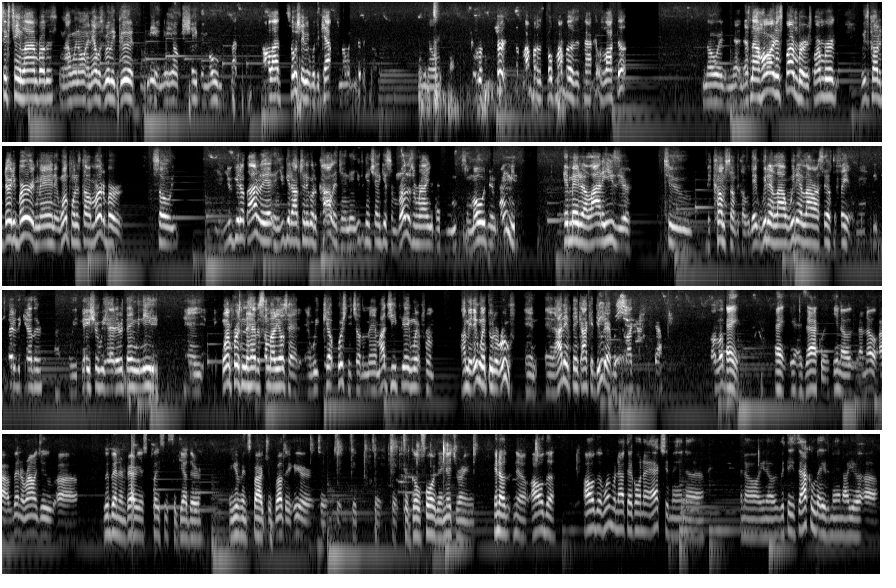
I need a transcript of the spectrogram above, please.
16 Line Brothers when I went on, and that was really good for me, and they helped shape and mold me. All I associated with the captain, I went to You know, church. My brothers, both my brothers at the time, they was locked up. You know, and that's not hard in Spartanburg. Spartanburg, we used to call it Dirty Bird, man. At one point, it's called Murder Bird. So if you get up out of there and you get an opportunity to go to college, and then you a chance to get some brothers around you that some mold and groom you, it made it a lot easier to become something because we didn't allow we didn't allow ourselves to fail. Man. We studied together. We made sure we had everything we needed, and one person to have it, somebody else had it, and we kept pushing each other. Man, my GPA went from, I mean, it went through the roof, and and I didn't think I could do that, but like, yeah, I love. Hey, hey, yeah, exactly. You know, I know I've been around you. Uh, we've been in various places together and you've inspired your brother here to to, to, to, to, to go forward in their dreams. you know, you know, all the all the women out there going to action, man. Uh, you know, you know, with these accolades, man. Are you uh,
